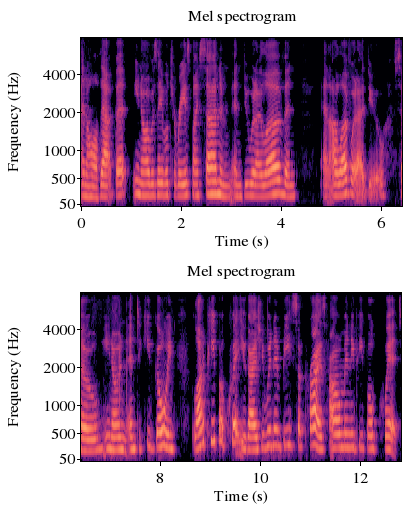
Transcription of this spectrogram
and all of that. But, you know, I was able to raise my son and, and do what I love and and I love what I do. So, you know, and, and to keep going, a lot of people quit, you guys. You wouldn't be surprised how many people quit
